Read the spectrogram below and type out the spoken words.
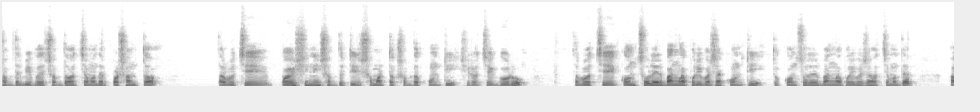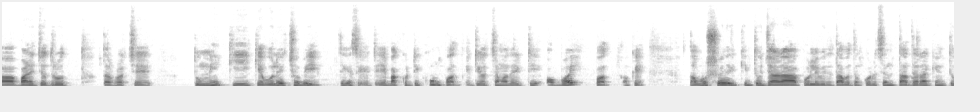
শব্দের বিপরীত শব্দ হচ্ছে আমাদের প্রশান্ত। তারপর হচ্ছে পয়সিনী শব্দটির সমার্থক শব্দ কোনটি? সেটা হচ্ছে গরু। তারপর হচ্ছে কনসোলের বাংলা পরিভাষা কোনটি? তো কনসোলের বাংলা পরিভাষা হচ্ছে আমাদের বাণিজ্য দ্রুত। তারপর হচ্ছে তুমি কি কেবলই ছবি? ঠিক আছে এই বাক্যটি কোন পদ? এটি হচ্ছে আমাদের একটি অব্যয় পদ ওকে অবশ্যই কিন্তু যারা পল্লী বিদ্যুৎ আবেদন করেছেন, তাদেরা কিন্তু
